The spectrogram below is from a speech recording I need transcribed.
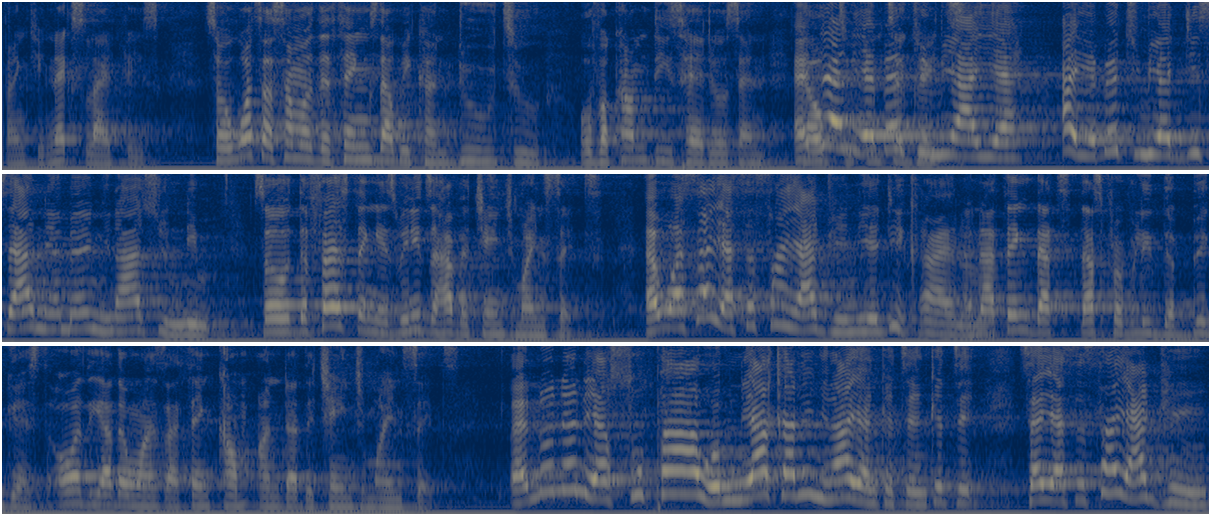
Thank you. Next slide, please. So what are some of the things that we can do to overcome these hurdles and help to integrate? ayɛ a yɛbɛtumi adi saa nneɛma nyinaa so the first thing is we need to have a change mindset. ɛwɔ sɛ yɛsesa yɛ adwene ne yɛdi kan no And I think that's, that's probably the biggest. All the other ones, I think, come under the change mindset. Ɛno ne ɛso paa wɔ mu aka no nyinaa yɛ nketenkete sɛ yɛsesa yɛ adwene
